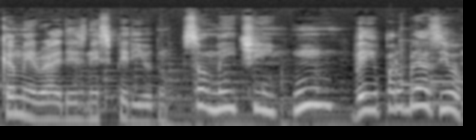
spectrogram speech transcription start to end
Kamen Riders nesse período. Somente um veio para o Brasil,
